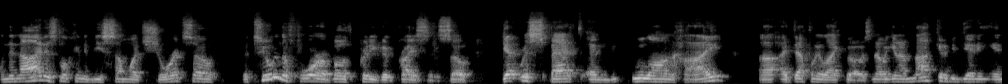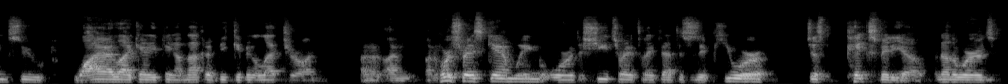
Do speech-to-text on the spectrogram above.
And the nine is looking to be somewhat short. So the two and the four are both pretty good prices. So Get Respect and Oolong High, uh, I definitely like those. Now, again, I'm not going to be getting into why I like anything. I'm not going to be giving a lecture on, on, on, on horse race gambling or the sheets or anything like that. This is a pure just picks video. In other words,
